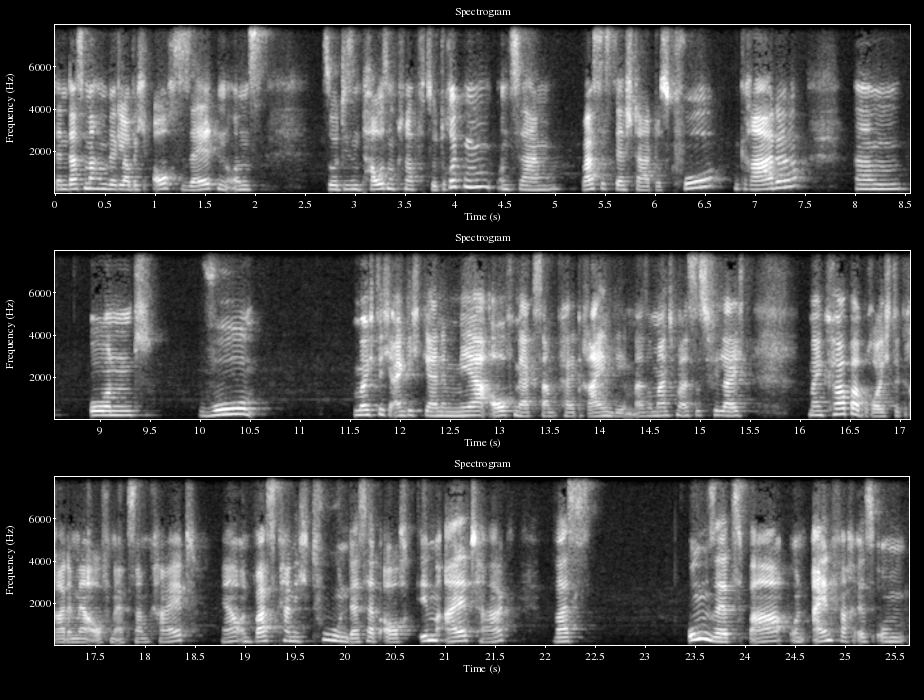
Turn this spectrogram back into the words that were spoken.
Denn das machen wir, glaube ich, auch selten, uns so diesen Pausenknopf zu drücken und sagen, was ist der Status quo gerade ähm, und wo möchte ich eigentlich gerne mehr Aufmerksamkeit reingeben. Also manchmal ist es vielleicht, mein Körper bräuchte gerade mehr Aufmerksamkeit. Ja, und was kann ich tun? Deshalb auch im Alltag, was umsetzbar und einfach ist, um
